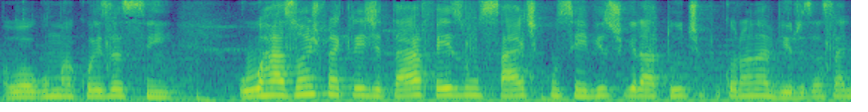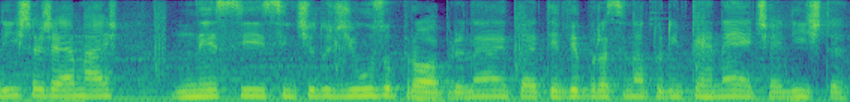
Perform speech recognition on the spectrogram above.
ou alguma coisa assim. O Razões para Acreditar fez um site com serviços gratuitos para o coronavírus. Essa lista já é mais nesse sentido de uso próprio, né? Então é TV por assinatura internet, é lista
